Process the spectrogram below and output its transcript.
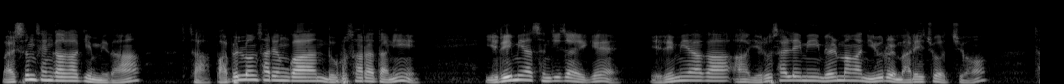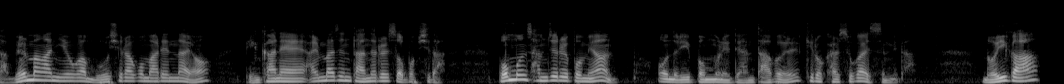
말씀 생각하기입니다. 자, 바벨론 사령관 느부사라단이 예레미야 선지자에게 예레미야가 아, 예루살렘이 멸망한 이유를 말해 주었죠. 자, 멸망한 이유가 무엇이라고 말했나요? 빈칸에 알맞은 단어를 써봅시다. 본문 3절을 보면 오늘 이 본문에 대한 답을 기록할 수가 있습니다. 너희가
